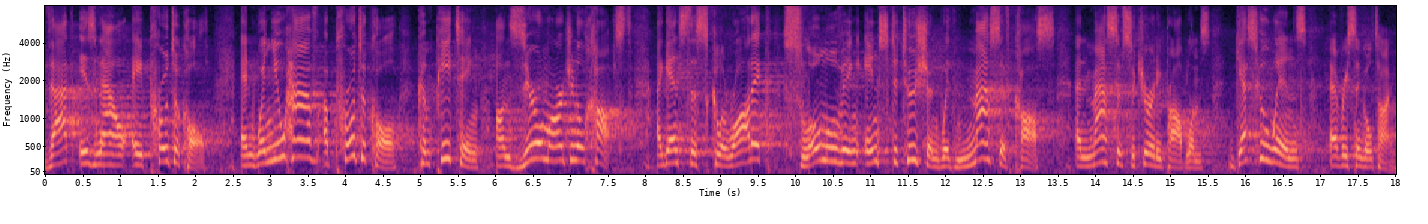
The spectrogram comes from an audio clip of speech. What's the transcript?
that is now a protocol. And when you have a protocol competing on zero marginal cost against the sclerotic, slow-moving institution with massive costs and massive security problems, guess who wins every single time?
